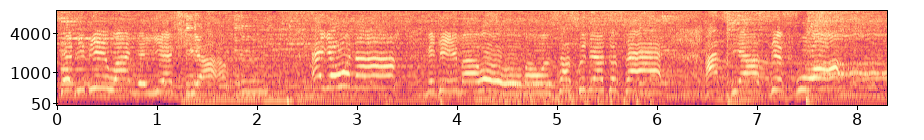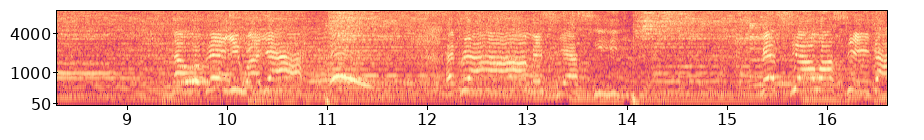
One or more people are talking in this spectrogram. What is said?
sɛ biribi wɔ ayɛyi ahyia ɛyɛ wo me dit ma oh ma on sa sunya to sa a si a si fo na o be yi wa ya e bra me si a si. Me si a wa si da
